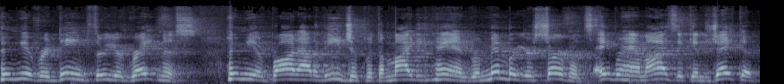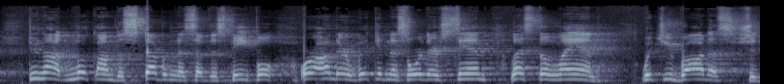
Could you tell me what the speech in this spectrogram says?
whom you have redeemed through your greatness whom you have brought out of Egypt with a mighty hand. Remember your servants, Abraham, Isaac, and Jacob. Do not look on the stubbornness of this people, or on their wickedness or their sin, lest the land which you brought us should.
